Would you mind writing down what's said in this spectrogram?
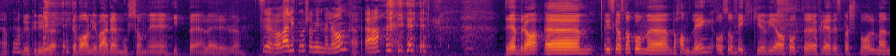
Ja. Ja. Bruker du til vanlig å være den morsomme, hippe, eller er du den Prøver å være litt morsom innimellom. Ja. det er bra. Uh, vi skal snakke om uh, behandling. og så fikk Vi har fått uh, flere spørsmål, men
